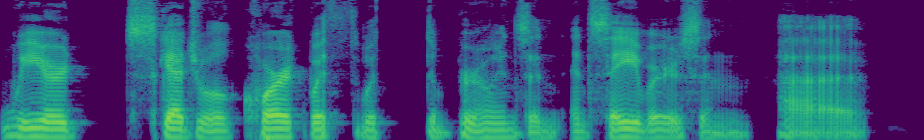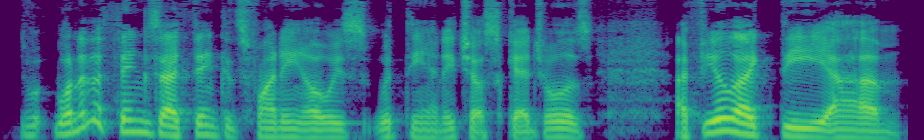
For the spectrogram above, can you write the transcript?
weird schedule quirk with with the Bruins and, and Sabres and uh, one of the things I think is funny always with the NHL schedule is I feel like the um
